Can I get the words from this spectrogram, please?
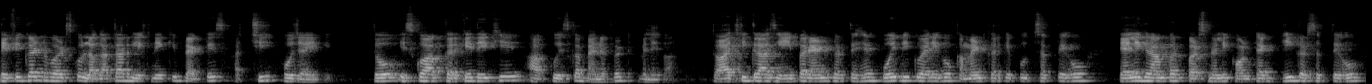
डिफ़िकल्ट वर्ड्स को लगातार लिखने की प्रैक्टिस अच्छी हो जाएगी। तो इसको आप करके देखिए, आपको इसका बेनिफिट मिलेगा। तो आज की क्लास यहीं पर एंड करते हैं। कोई भी क्वेरी हो कमेंट करके पूछ सकते हो। टेलीग्राम पर पर्सनली कॉन्टैक्ट भी कर सकते हो।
